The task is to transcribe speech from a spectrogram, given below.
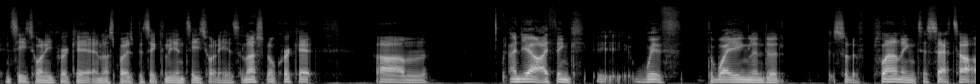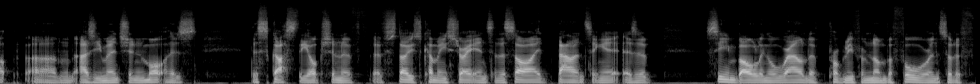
in T20 cricket and I suppose particularly in T20 international cricket. Um, and yeah, I think eh, with the way England are sort of planning to set up, um, as you mentioned, Mott has discussed the option of, of Stokes coming straight into the side, balancing it as a seam bowling all rounder, probably from number four, and sort of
